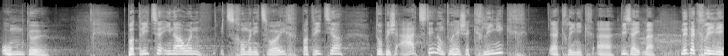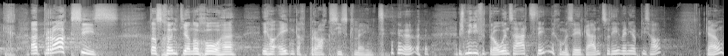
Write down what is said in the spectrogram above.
umgehen. Patricia Inauen, jetzt komme ich zu euch. Patricia, du bist Ärztin und du hast eine Klinik. Äh, Klinik, äh, wie sagt man? Nicht eine Klinik, eine Praxis das könnte ja noch kommen. He? Ich habe eigentlich Praxis gemeint. das ist meine Vertrauensärztin. Ich komme sehr gerne zu dir, wenn ich etwas habe. Gell?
